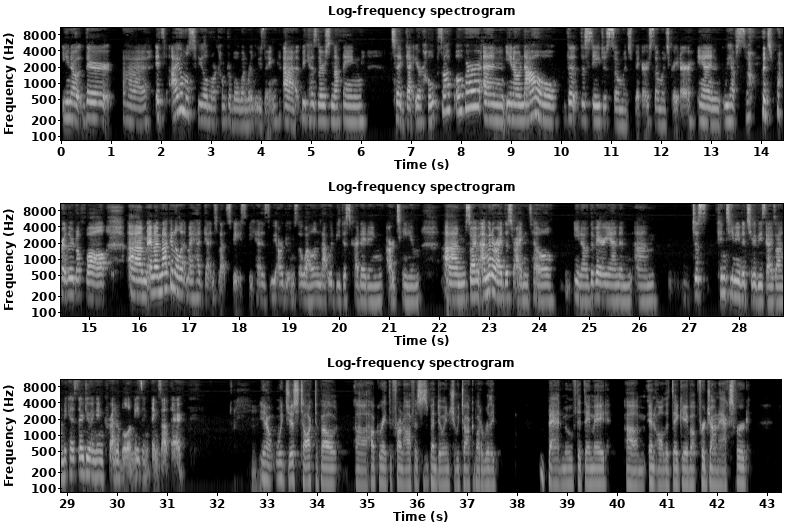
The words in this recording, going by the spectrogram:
you know there uh it's i almost feel more comfortable when we're losing uh because there's nothing to get your hopes up over. And you know now the the stage is so much bigger so much greater. And we have so much farther to fall. Um and i'm not going to let my head get into that space because we are doing so well and that would be discrediting our team. Um so i'm, I'm going to ride this ride until you know the very end and um just continue to cheer these guys on because they're doing incredible amazing things out there. You know, we just talked about uh, how great the front office has been doing. Should we talk about a really bad move that they made um, and all that they gave up for John Axford,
